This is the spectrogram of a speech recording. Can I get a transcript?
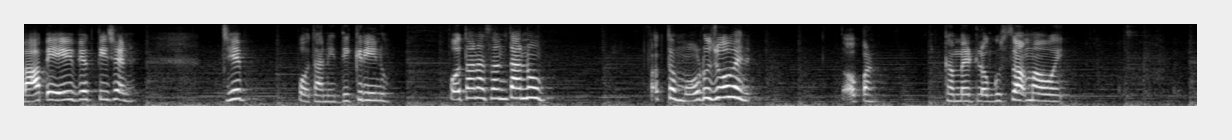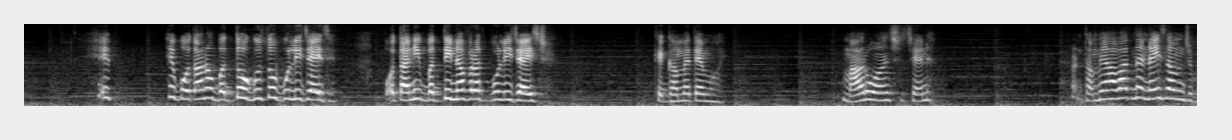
બાપ એ એવી વ્યક્તિ છે ને, જે પોતાની દીકરીનું, પોતાના સંતાનનું ફક્ત મોઢું જોવે ને, તો પણ ગમે એટલો ગુસ્સામાં હોય. એ એ પોતાનો બધો ગુસ્સો ભૂલી જાય છે. પોતાની બધી નફરત ભૂલી જાય છે. કે ગમે તેમ હોય. મારું અંશ છે ને. પણ તમે આ વાતને નહીં સમજો.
